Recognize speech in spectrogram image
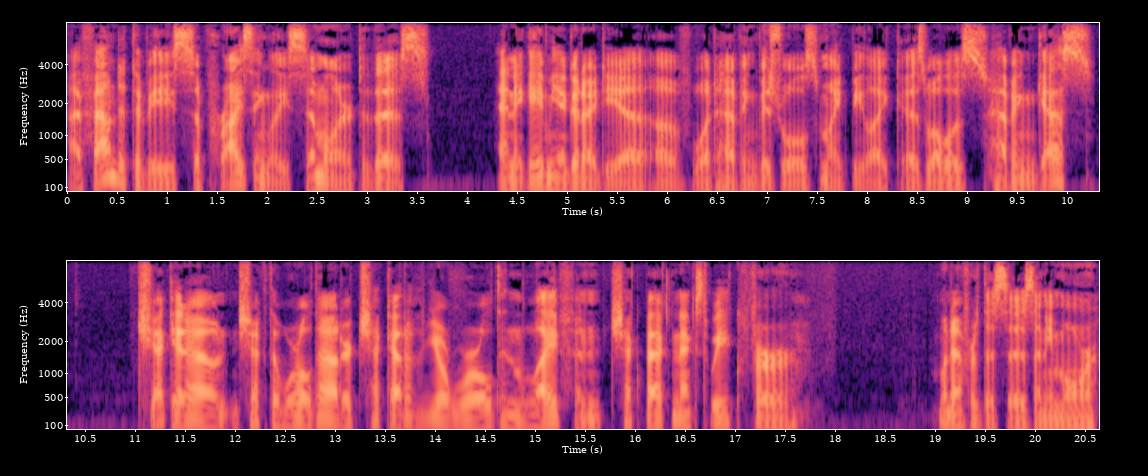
I found it to be surprisingly similar to this, and it gave me a good idea of what having visuals might be like, as well as having guests. Check it out, check the world out, or check out of your world in life, and check back next week for whatever this is anymore.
